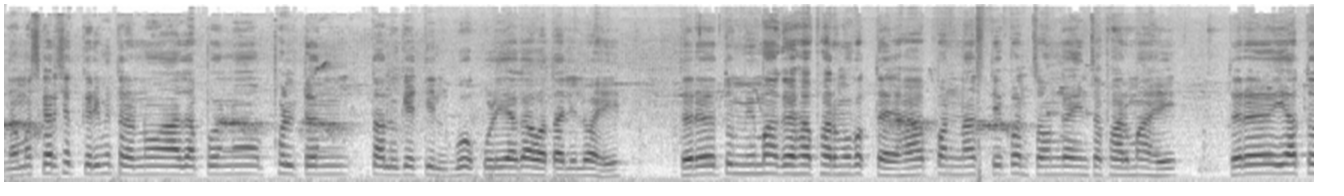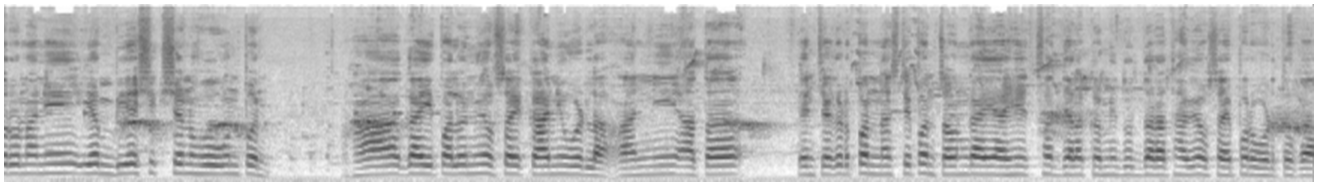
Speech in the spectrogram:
नमस्कार शेतकरी मित्रांनो आज आपण फलटण तालुक्यातील गोकुळ या गावात आलेलो आहे. तर तुम्ही मागं हा फार्म बघताय. हा पन्नास ते पंचावन्न गायींचा फार्म आहे. तर या तरुणाने एम बी ए शिक्षण होऊन पण हा गायीपालन पालन व्यवसाय का निवडला? आणि आता त्यांच्याकडे पन्नास ते पंचावन्न गायी आहेत. सध्याला कमी दूध दरात हा व्यवसाय परवडतो का?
